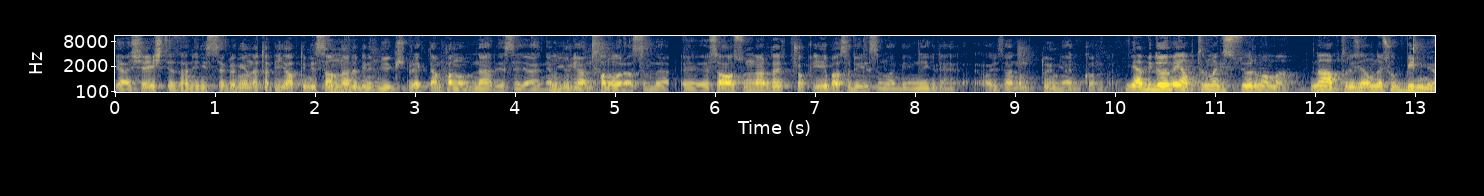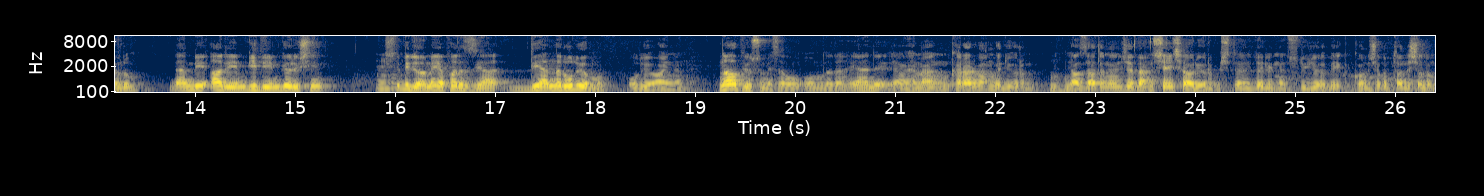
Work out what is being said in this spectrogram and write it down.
Ya şey işte hani Instagram'ın yanında tabii yaptığım insanlar da benim büyük reklam panom neredeyse yani. yani yürüyen panolar aslında. Ee, sağ olsunlar da çok iyi bahsediyor insanlar benimle ilgili. O yüzden de mutluyum yani bu konuda. Ya bir dövme yaptırmak istiyorum ama ne yaptıracağımı da çok bilmiyorum. Ben bir arayayım, gideyim, görüşeyim. İşte bir dövme yaparız ya diyenler oluyor mu? Oluyor aynen. Ne yapıyorsun mesela onlara? Yani Ya hemen karar verme diyorum. Ya zaten önce ben şey çağırıyorum işte gelin stüdyo bir konuşalım tanışalım.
